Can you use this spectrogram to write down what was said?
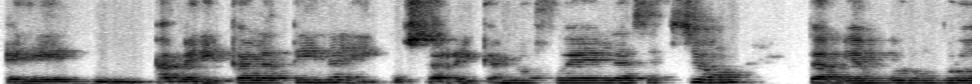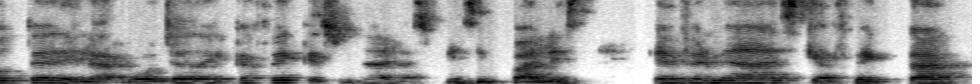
en América Latina y Costa Rica no fue la excepción, también por un brote de la roya del café, que es una de las principales enfermedades que afecta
